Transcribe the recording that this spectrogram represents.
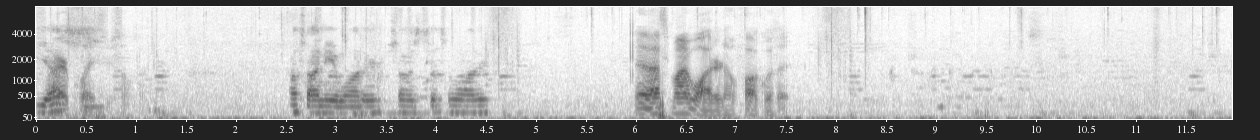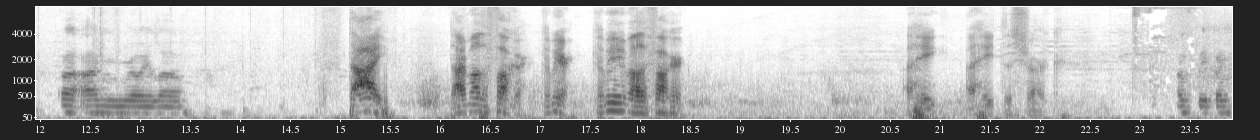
Yes. fireplace or something. Also, I need water. Someone steal some water. Yeah, that's my water. Don't fuck with it. Uh, I'm really low. Die! Die, motherfucker! Come here! Come here, motherfucker! I hate, I hate this shark. I'm sleeping.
